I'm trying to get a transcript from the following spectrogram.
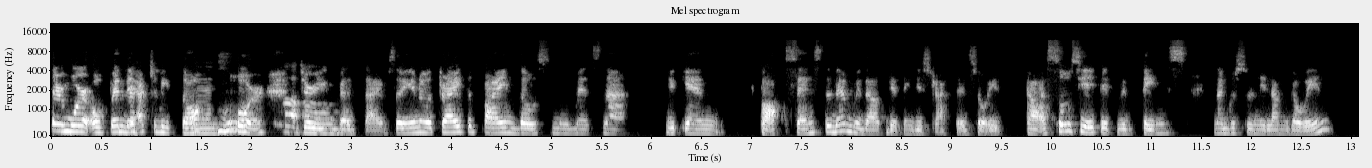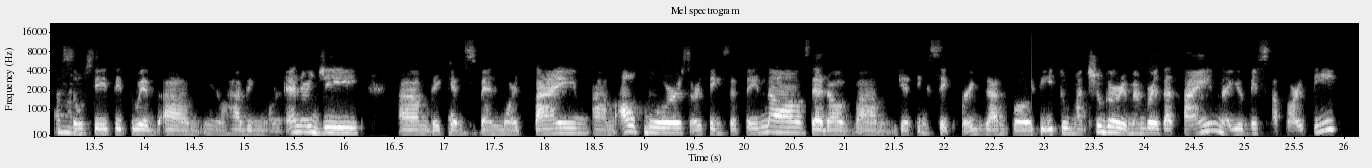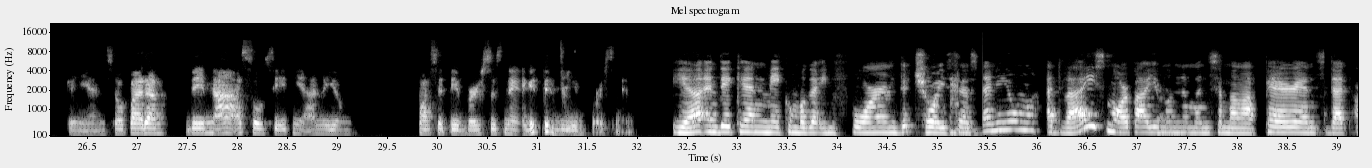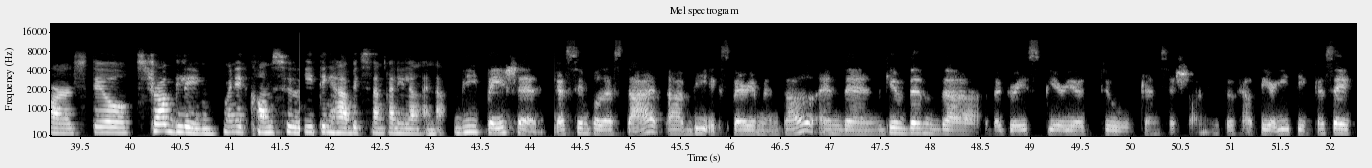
they're more open. They actually talk yes. more Uh-oh. during bedtime. So, you know, try to find those moments na you can talk sense to them without getting distracted. So it uh, associate it with things na gusto nilang gawin Mm-hmm. associated with um, you know having more energy um, they can spend more time um, outdoors or things that they love instead of um, getting sick for example. If you eat too much sugar remember that time that you miss a party? Ganyan. So parang they na-associate niya ano yung positive versus negative reinforcement Yeah, and they can make kumbaga informed choices. Ano yung advice mo or payo mo naman sa mga parents that are still struggling when it comes to eating habits ng kanilang anak? Be patient. As simple as that. Uh, be experimental and then give them the the grace period to transition into healthier eating kasi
